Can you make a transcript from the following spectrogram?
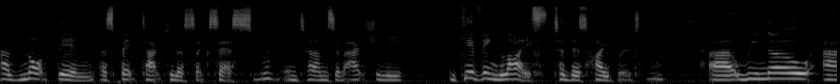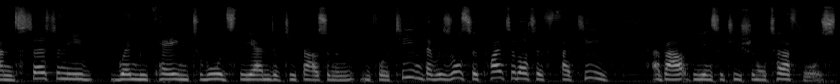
had not been a spectacular success mm, in terms of actually giving life to this hybrid. Uh, we know, and certainly when we came towards the end of 2014, there was also quite a lot of fatigue about the institutional turf wars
